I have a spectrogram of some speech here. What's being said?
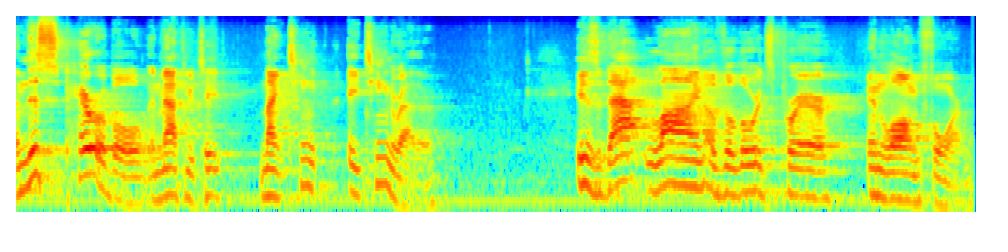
And this parable in Matthew 19, 18, rather, is that line of the Lord's Prayer in long form.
